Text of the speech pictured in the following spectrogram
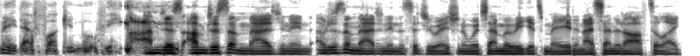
made that fucking movie. I'm just I'm just imagining I'm just imagining the situation in which that movie gets made and I send it off to like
